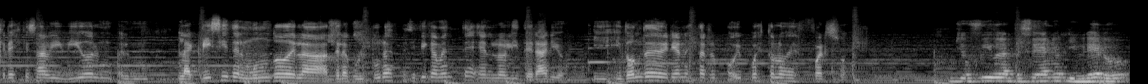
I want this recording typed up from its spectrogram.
crees que se ha vivido la crisis del mundo de la, de la, cultura específicamente en lo literario? ¿Y, ¿Y, dónde deberían estar hoy puestos los esfuerzos? Yo fui durante seis años librero,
